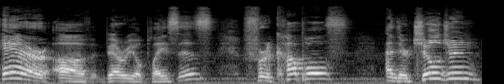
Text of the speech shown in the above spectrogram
pair of burial places for couples and their children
